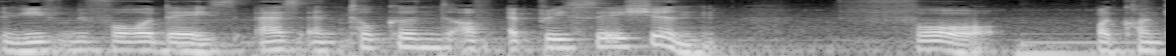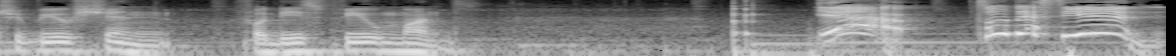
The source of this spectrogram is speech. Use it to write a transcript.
to give me four days as a token of appreciation for my contribution for these few months yeah, so that's the end.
